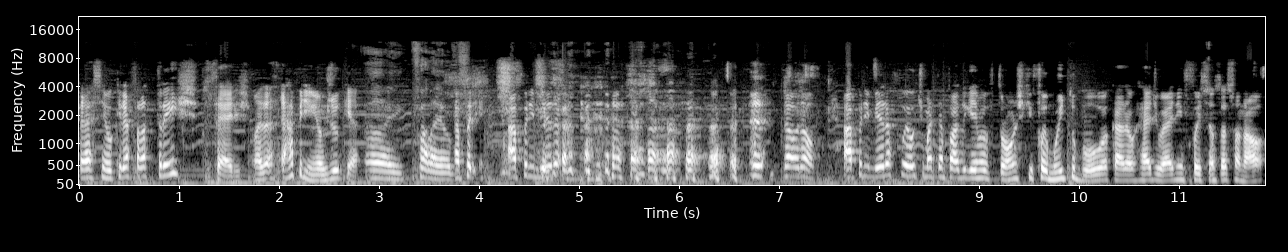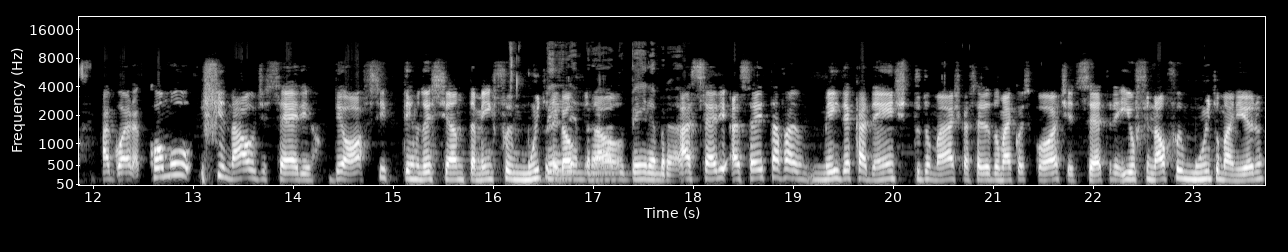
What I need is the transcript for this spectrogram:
É assim, eu queria falar três séries, mas é, é rapidinho, eu juro que é. Ai, fala, Elvis. A, pri a primeira. não, não. A primeira foi a última temporada do Game of Thrones, que foi muito boa, cara. O Red Wedding foi sensacional. Agora, como final de série, The Office terminou esse ano também, foi muito bem legal lembrado, o final. Bem lembrado. A série, a série tava meio decadente tudo mais, com a série do Michael Scott, etc. E o final foi muito maneiro.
